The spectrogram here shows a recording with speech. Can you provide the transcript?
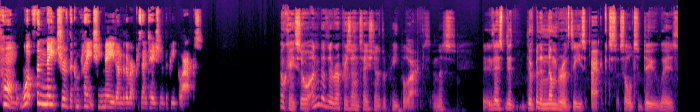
Tom, what's the nature of the complaint she made under the Representation of the People Act? Okay, so under the Representation of the People Act, and this there's there have been a number of these acts. It's all to do with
